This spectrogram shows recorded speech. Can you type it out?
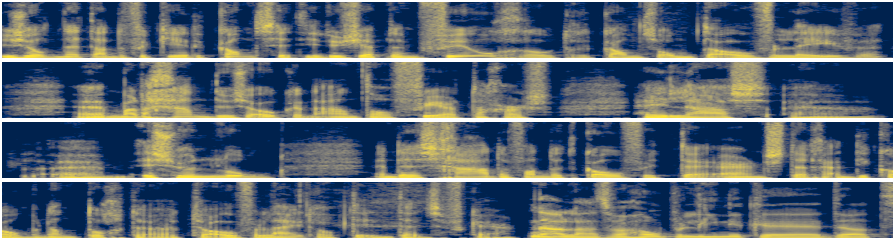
je zult net aan de verkeerde kant zitten. Dus je hebt een veel grotere kans om te overleven. Eh, maar er gaan dus ook een aantal veertigers helaas eh, eh, is hun long en de schade van het COVID te ernstig. En die komen dan toch te, te overlijden op de intensive care. Nou, laten we hopen, Lieneke, dat,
